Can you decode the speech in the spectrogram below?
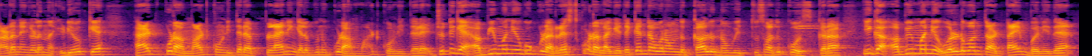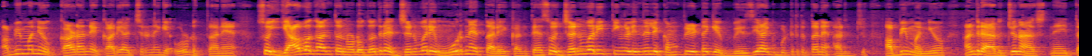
ಕಾಡಾನೆಗಳನ್ನ ಹಿಡಿಯೋಕೆ ಆಡ್ ಕೂಡ ಮಾಡ್ಕೊಂಡಿದ್ದಾರೆ. ಪ್ಲಾನಿಂಗ್ ಎಲ್ಲವನ್ನೂ ಕೂಡ ಮಾಡ್ಕೊಂಡಿದ್ದಾರೆ. ಜೊತೆಗೆ ಅಭಿಮನ್ಯುಗೂ ಕೂಡ ರೆಸ್ಟ್ ಕೊಡಲಾಗಿದೆ. ಯಾಕೆಂದ್ರೆ ಅವನ ಒಂದು ಕಾಲು ನೋವಿತ್ತು. ಸೊ ಅದಕ್ಕೋಸ್ಕರ ಈಗ ಅಭಿಮನ್ಯು ಹೊರಡುವಂತ ಟೈಮ್ ಬಂದಿದೆ. ಅಭಿಮನ್ಯು ಕಾಡಾನೆ ಕಾರ್ಯಾಚರಣೆಗೆ ಹೊರಡುತ್ತಾನೆ. ಸೊ ಯಾವಾಗ ಅಂತ ನೋಡೋದಾದ್ರೆ ಜನವರಿ ಮೂರನೇ ತಾರೀಕಂತೆ. ಸೊ ಜನವರಿ ತಿಂಗಳಿನಲ್ಲಿ ಕಂಪ್ಲೀಟ್ ಆಗಿ ಬ್ಯುಸಿ ಆಗಿಬಿಟ್ಟಿರ್ತಾನೆ ಅರ್ಜು, ಅಭಿಮನ್ಯು. ಅಂದ್ರೆ ಅರ್ಜುನ ಸ್ನೇಹಿತ.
